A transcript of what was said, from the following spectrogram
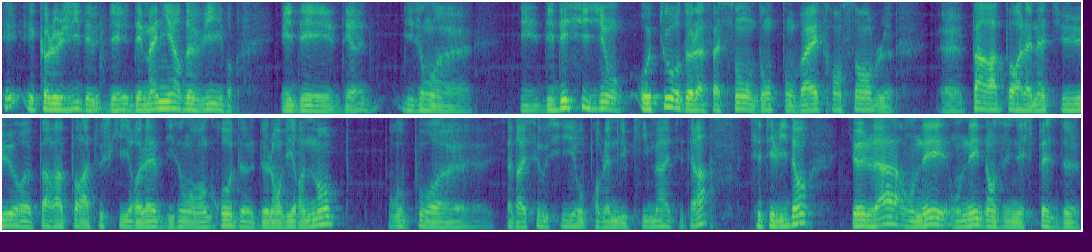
écologie des, manières de vivre et des, disons, euh, des, décisions autour de la façon dont on va être ensemble euh, par rapport à la nature, par rapport à tout ce qui relève, disons, en gros de, de l'environnement, pour, euh, s'adresser aussi aux problèmes du climat, etc., c'est évident que là, on est, on est dans une espèce de,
